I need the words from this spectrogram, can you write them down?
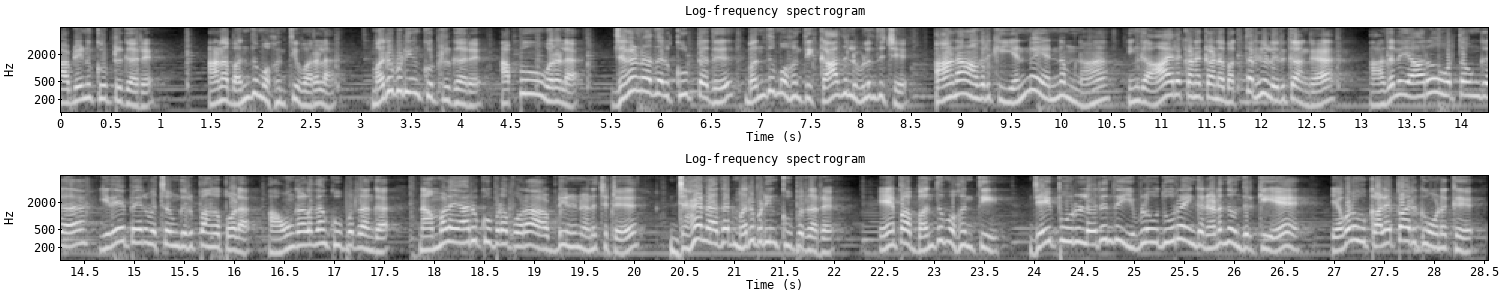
அப்படின்னு கூப்பிட்டுருக்காரு. ஆனால் பந்து மொஹந்தி வரல. மறுபடியும் கூப்பிட்டுருக்காரு. அப்பவும் வரல. ஜெகநாதர் கூப்பிட்டது பந்து மோகந்தி காதில் விழுந்துச்சு. ஆனா அவருக்கு என்ன எண்ணம்னா இங்க ஆயிரக்கணக்கான பக்தர்கள் இருக்காங்க. அதுல யாரோ ஒருத்தவங்க இதே பேர் வச்சவங்க இருப்பாங்க போல. அவங்கள தான் கூப்பிடுறாங்க. நம்மளை யாரும் கூப்பிட போறா அப்படின்னு நினைச்சிட்டு ஜெகநாதர் மறுபடியும் கூப்பிடுறாரு. ஏன்பா பந்து மோகந்தி ஜெய்ப்பூர்ல இருந்து இவ்வளவு தூரம் இங்க நடந்து வந்திருக்கியே. எவ்வளவு களைப்பா இருக்கும் உனக்கு.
